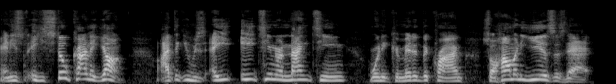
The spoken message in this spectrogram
and he's he's still kind of young. I think he was eight, 18 or 19 when he committed the crime. So how many years is that?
